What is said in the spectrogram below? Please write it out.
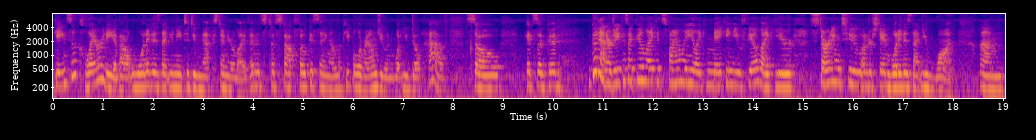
gain some clarity about what it is that you need to do next in your life and it's to stop focusing on the people around you and what you don't have. So it's a good good energy because I feel like it's finally like making you feel like you're starting to understand what it is that you want. Um,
